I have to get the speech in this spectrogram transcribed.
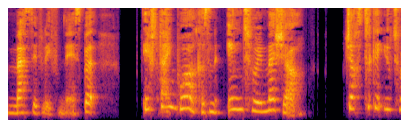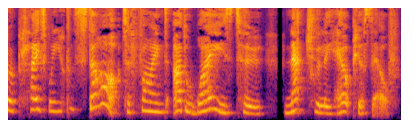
massively from this, but if they work as an interim measure, just to get you to a place where you can start to find other ways to naturally help yourself,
